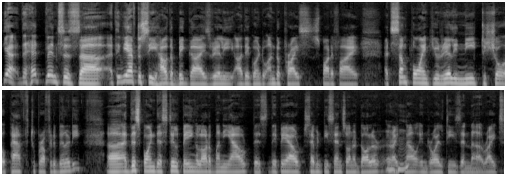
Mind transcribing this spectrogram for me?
Yeah, the headwinds is uh, I think we have to see how the big guys really are they going to underprice Spotify. At some point, you really need to show a path to profitability. Uh, at this point, they're still paying a lot of money out. There's, they pay out 70 cents on a dollar right now in royalties and uh, rights.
